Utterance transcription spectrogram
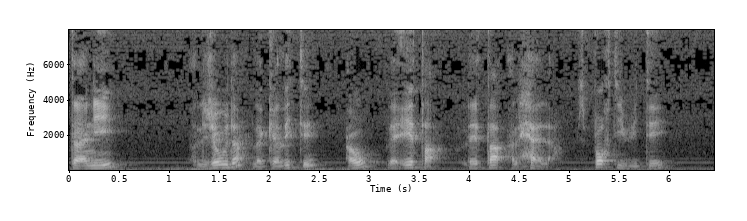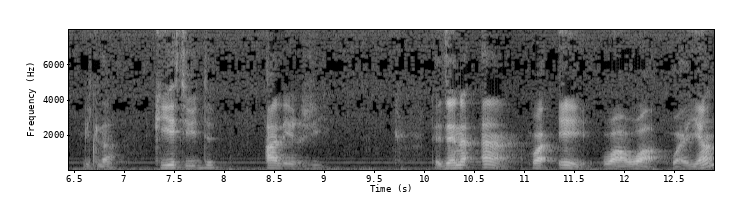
تعني الجودة لا كاليتي أو لإيطا لإيطا الحالة سبورتيفيتي مثل كيتود أليرجي لدينا أن و إي و و و ين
